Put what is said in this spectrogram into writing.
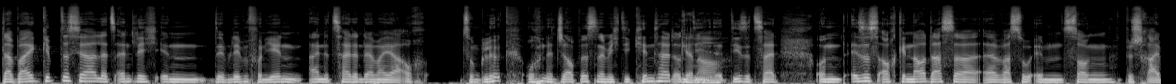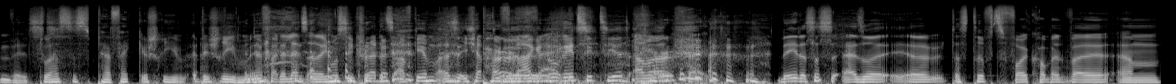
Dabei gibt es ja letztendlich in dem Leben von jedem eine Zeit, in der man ja auch zum Glück ohne Job ist, nämlich die Kindheit und Genau. die, äh, diese Zeit. Und ist es auch genau das, äh, was du im Song beschreiben willst? Du hast es perfekt geschrieben, äh, beschrieben. in ja. dem Fall der Lenz, also ich muss die Credits abgeben. Also ich habe die. Frage nur rezitiert, aber nee, das ist, also, äh, das trifft es vollkommen, weil, ähm,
